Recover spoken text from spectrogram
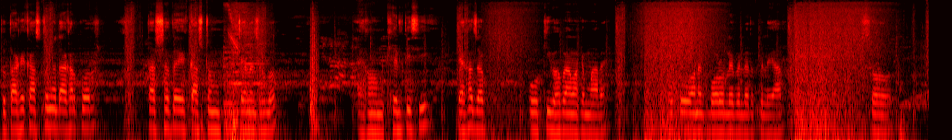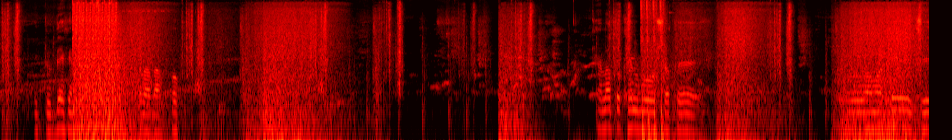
তো তাকে কাস্টমে দেখার পর তার সাথে কাস্টম চ্যালেঞ্জ হলো। এখন খেলতেছি, দেখা যাক ও কীভাবে আমাকে মারে। ও তো অনেক বড় লেভেলের প্লেয়ার সো একটু দেখেন খেলাটা হোক। খেলা তো খেলব ওর সাথে। ও আমাকে যে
